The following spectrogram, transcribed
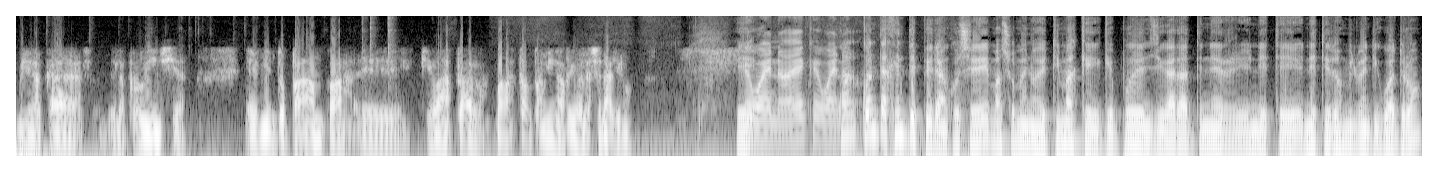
medio acá de la provincia, el Viento Pampa, eh, que van a estar van a estar también arriba del escenario, ¿no? Qué Eh, bueno, ¿eh? Qué bueno. ¿cuán- ¿Cuánta gente esperan, José? Más o menos, estimas que, que pueden llegar a tener en este en este 2024.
